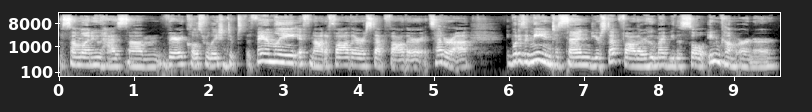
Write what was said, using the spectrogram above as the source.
someone who has some very close relationship to the family if not a father a stepfather etc what does it mean to send your stepfather, who might be the sole income earner,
